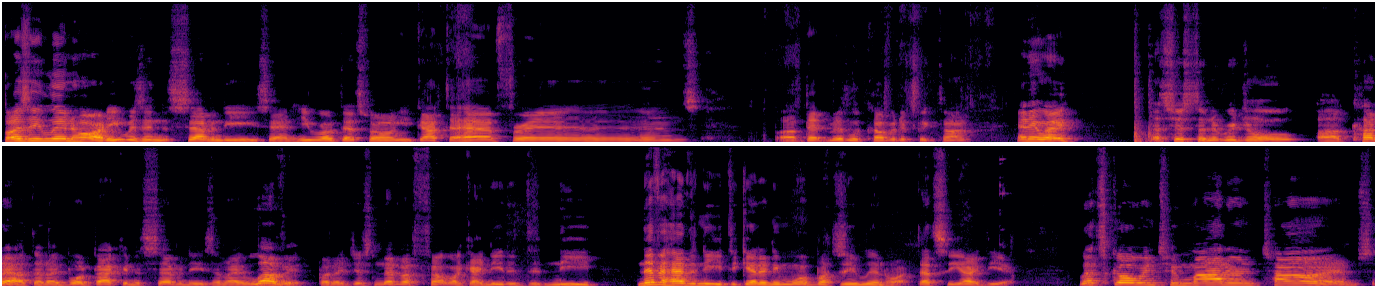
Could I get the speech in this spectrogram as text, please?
Buzzy Linhart, he was in the 70s, and he wrote that song, You Got to Have Friends. Uh, Bette Midler covered it big time. Anyway, that's just an original uh, cutout that I bought back in the 70s, and I love it, but I just never felt like I needed the need, never had the need to get any more Buzzy Linhart. That's the idea. Let's go into modern times.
